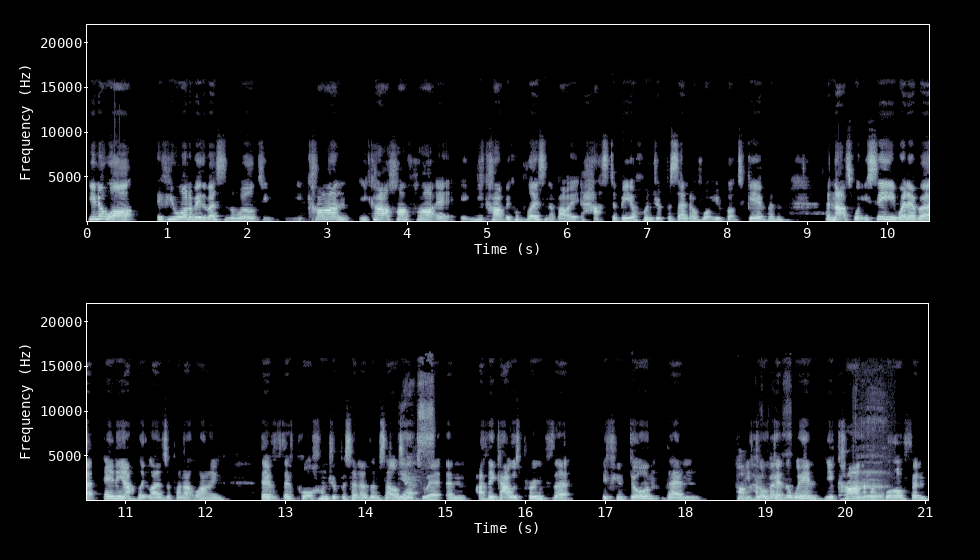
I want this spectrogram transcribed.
you know what? If you want to be the best in the world, you you can't you can't half heart it. You can't be complacent about it. It has to be hundred percent of what you've got to give. And And that's what you see whenever any athlete lines up on that line. They've they've put 100% of themselves Yes. into it, and I think I was proof that if you don't, then Can't you don't get the win. You can't Yeah. have both, and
